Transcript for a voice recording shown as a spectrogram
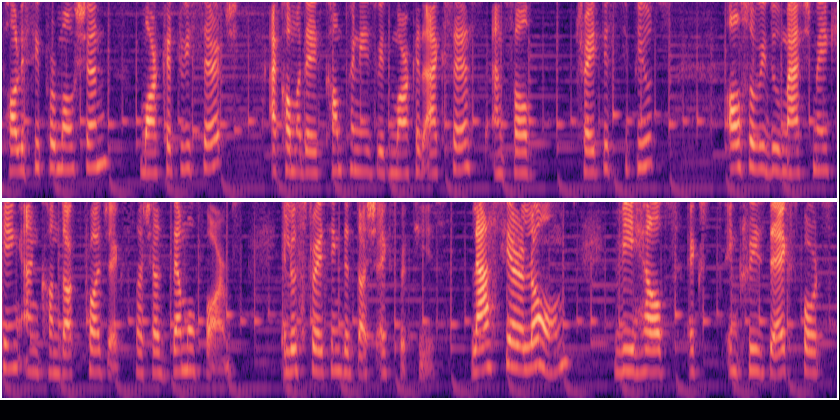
policy promotion, market research, accommodate companies with market access and solve trade disputes. Also, we do matchmaking and conduct projects such as demo farms, illustrating the Dutch expertise. Last year alone, we helped increase the exports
